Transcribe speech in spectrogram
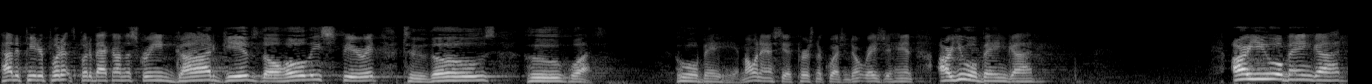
how did Peter put it? Put it back on the screen. God gives the Holy Spirit to those who what? Who obey Him. I want to ask you a personal question. Don't raise your hand. Are you obeying God? Are you obeying God?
